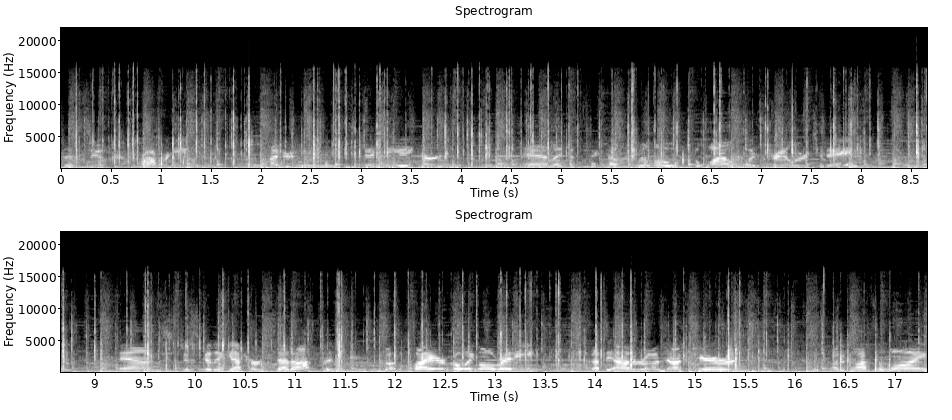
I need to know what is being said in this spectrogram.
the Sooke property, 150 acres, and I just picked up Willow, the Wildwood trailer today, and just gonna get her set up, and got the fire going already, got the Adirondack chairs, got a glass of wine,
